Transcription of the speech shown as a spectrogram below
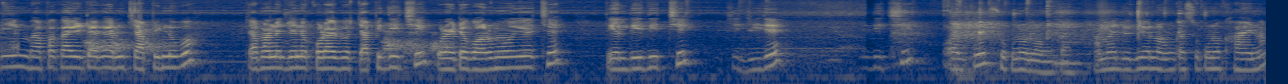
ডিম ভাপা কারিটাকে আমি চাপিয়ে নেব। চাপানোর জন্য কড়াই চাপিয়ে দিচ্ছি। কড়াইটা গরম হয়ে গেছে। তেল দিয়ে দিচ্ছি জিরে। দিয়ে দিচ্ছি অল্প শুকনো লঙ্কা। আমরা যদিও লঙ্কা শুকনো খাই না,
